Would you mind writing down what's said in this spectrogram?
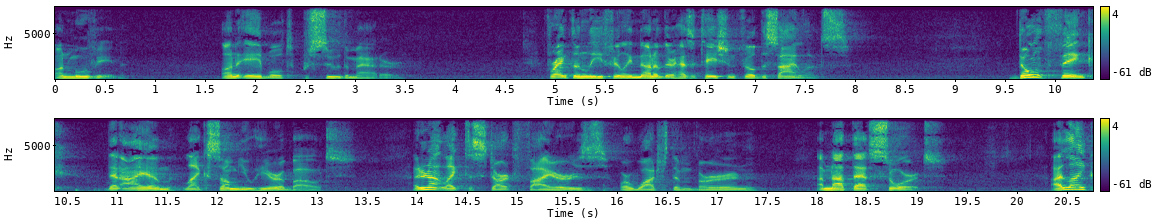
unmoving, unable to pursue the matter. Franklin Lee, feeling none of their hesitation, filled the silence. Don't think that I am like some you hear about I do not like to start fires or watch them burn. I'm not that sort. I like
